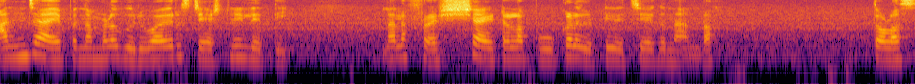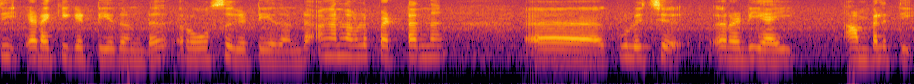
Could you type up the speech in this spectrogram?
അഞ്ചായപ്പോൾ നമ്മൾ ഗുരുവായൂർ സ്റ്റേഷനിലെത്തി. നല്ല ഫ്രഷ് ആയിട്ടുള്ള പൂക്കൾ കെട്ടി വെച്ചേക്കുന്നുണ്ടോ. തുളസി ഇടയ്ക്ക് കെട്ടിയതുണ്ട് റോസ് കെട്ടിയതുണ്ട്. അങ്ങനെ നമ്മൾ പെട്ടെന്ന് കുളിച്ച് റെഡിയായി അമ്പലത്തിൽ.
